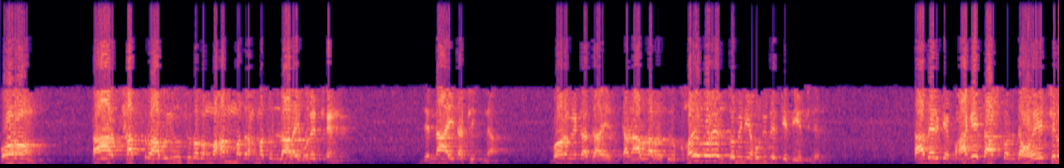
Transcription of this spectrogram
বরং তার ছাত্র আবু ইউসুফ এবং মোহাম্মদ রহমতুল্লাহ আলাই বলেছেন যে, না, এটা ঠিক না। বরং এটা যায় কারণ আল্লাহ রসুল খয়বরের জমিনে হুদিদেরকে দিয়েছিলেন। তাদেরকে ভাগে চাষ করে দেওয়া হয়েছিল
